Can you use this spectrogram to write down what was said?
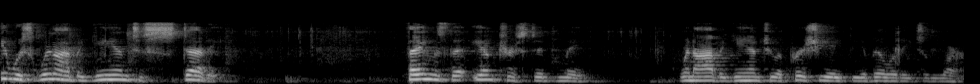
It was when I began to study things that interested me, when I began to appreciate the ability to learn.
